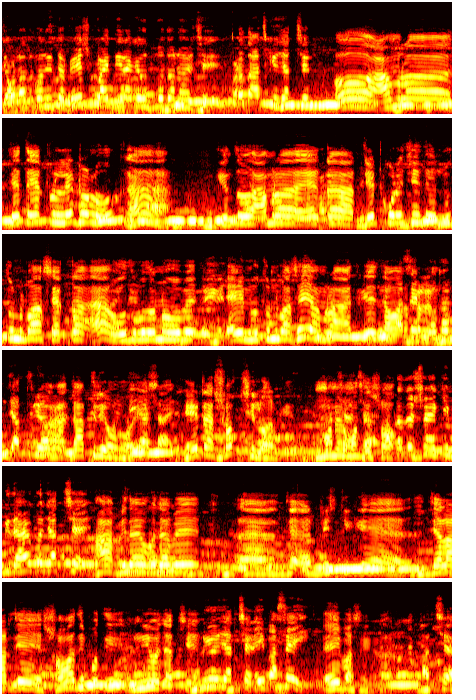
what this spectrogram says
জগন্নাথ মন্দির তো বেশ কয়েকদিন আগে উদ্বোধন হয়েছে। হঠাৎ আজকে যাচ্ছেন? ও আমরা যেতে একটু লেট হলো হ্যাঁ। কিন্তু আমরা একটা ডেট করেছি যে নতুন বাস একটা হ্যাঁ উদ্বোধন হবে। এই নতুন বাসেই আমরা আজকে যাওয়ার প্রথম যাত্রী হবে। হ্যাঁ যাত্রী হব। এটা শখ ছিল আর কি। মনের আচ্ছা, মধ্যে আচ্ছা। শখ আপনাদের সঙ্গে কি বিধায়কও যাচ্ছে? হ্যাঁ বিধায়ক যাবে। ডিস্ট্রিক্ট জেলার যে সভাধিপতি উনিও যাচ্ছে। উনিও যাচ্ছেন এই বাসেই এই বাসে আচ্ছা।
